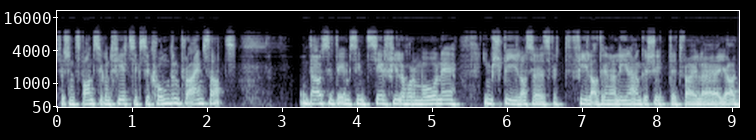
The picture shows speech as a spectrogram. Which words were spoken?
zwischen 20 und 40 Sekunden pro Einsatz. Und außerdem sind sehr viele Hormone im Spiel. Also es wird viel Adrenalin angeschüttet, weil äh, ja,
